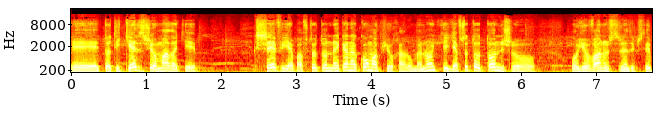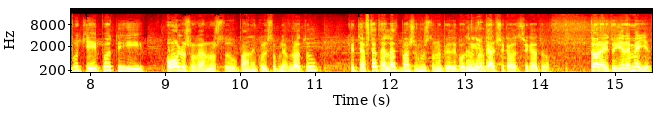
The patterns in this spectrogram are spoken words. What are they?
Ε, το ότι κέρδισε η ομάδα και ξέφυγε από αυτό τον έκανε ακόμα πιο χαρούμενο και γι' αυτό το τόνισε ο, ο Γιωβάνος στη συνέντευξη τύπου και είπε ότι όλος ο οργανισμός του Παναγικού είναι στο πλευρό του και ότι αυτά τα λάθη μπορούν να συμβούν στον οποιοδήποτε. Ναι. Τον κάλυψε 100%. Τώρα για το Γερεμέγεφ.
